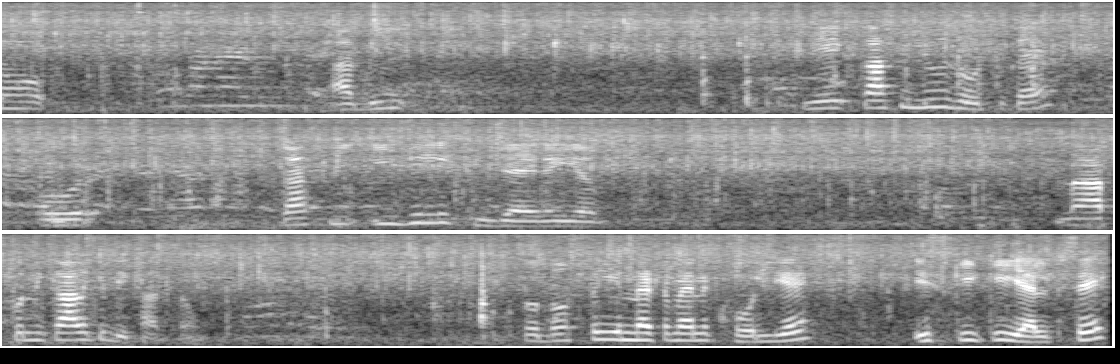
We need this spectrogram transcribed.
तो अभी ये काफ़ी लूज हो चुका है और काफ़ी इजीली खुल जाएगा ये अब। मैं आपको निकाल के दिखाता हूँ। तो दोस्तों, ये नट मैंने खोल लिया इसकी की हेल्प से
